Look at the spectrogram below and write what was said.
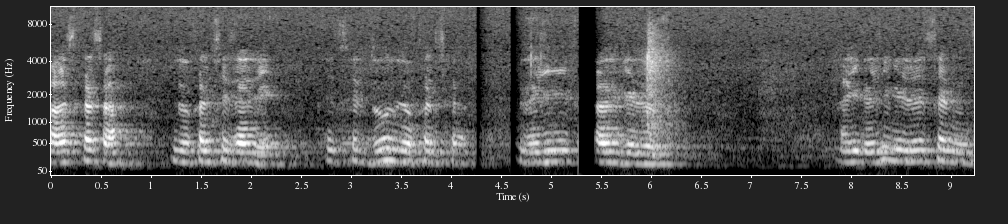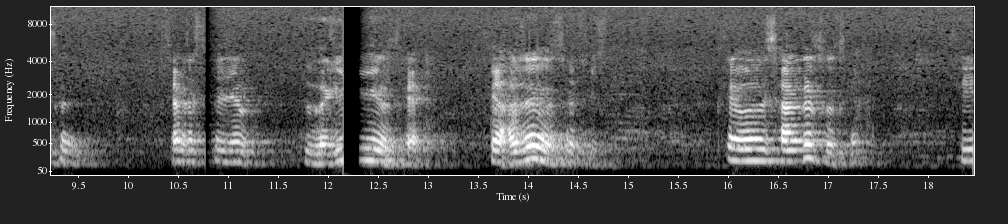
पाच का सहा लोकांचे झाले. त्याच्यात दोन लोकांचा घरी काल गेलो आणि घरी गेल्याच्यानंतर त्याच्या ज्या भगिनी होत्या त्या हजर होत्या तिथे. त्या सांगत होत्या की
